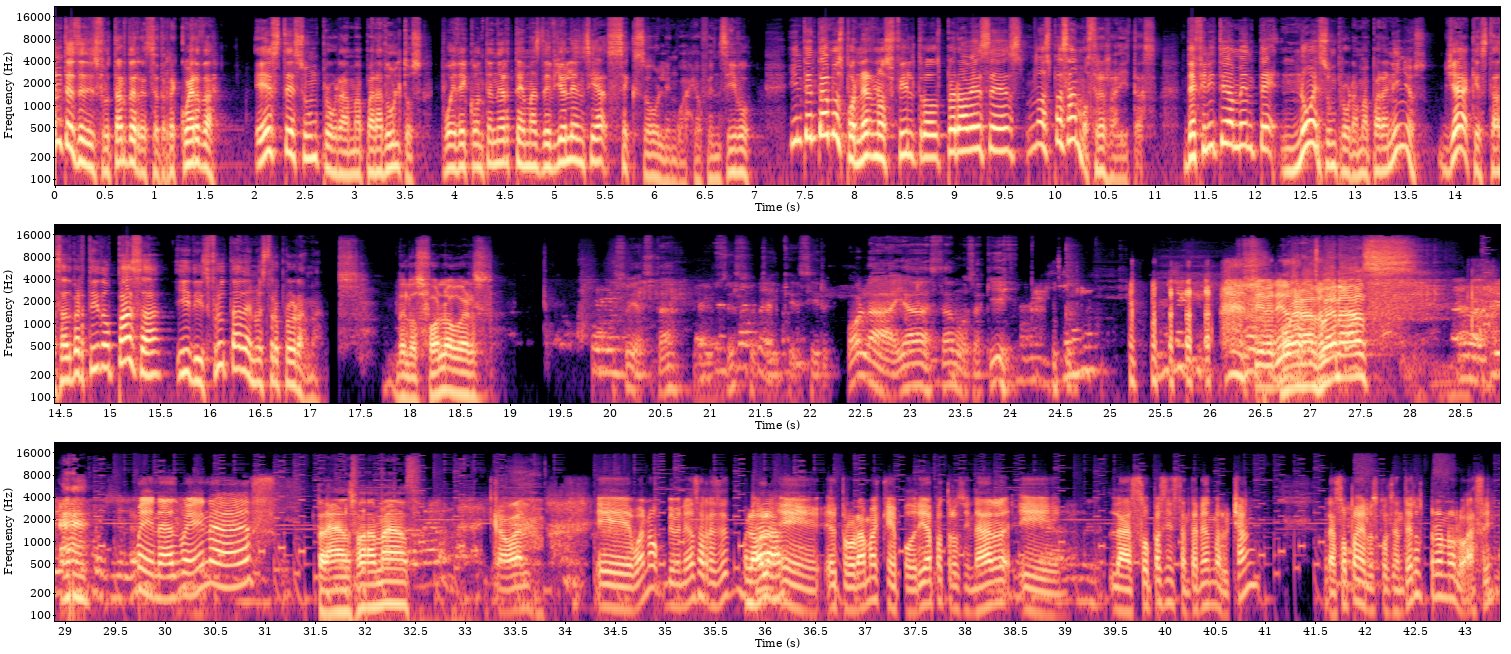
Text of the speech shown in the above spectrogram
Antes de disfrutar de Reset, recuerda, este es un programa para adultos. Puede contener temas de violencia, sexo o lenguaje ofensivo. Intentamos ponernos filtros, pero a veces nos pasamos tres rayitas. Definitivamente no es un programa para niños. Ya que estás advertido, pasa y disfruta de nuestro programa. De los followers. Eso ya está. Eso tiene que decir, hola, ya estamos aquí. Bienvenidos Buenas, a buenas. Buenas, buenas. Transformas. Cabal. Eh, bueno, bienvenidos a Reset. Hola, hola. Eh, el programa que podría patrocinar eh, las sopas instantáneas Maruchan. La sopa de los colcenteros, pero no lo hace.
